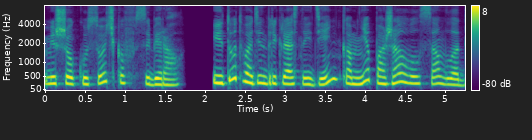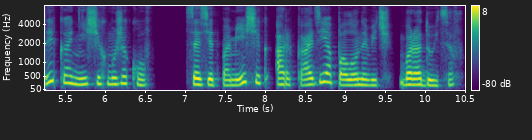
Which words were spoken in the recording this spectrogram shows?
мешок кусочков собирал. И тут в один прекрасный день ко мне пожаловал сам владыка нищих мужиков, сосед-помещик Аркадий Аполлонович Бородуйцев.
